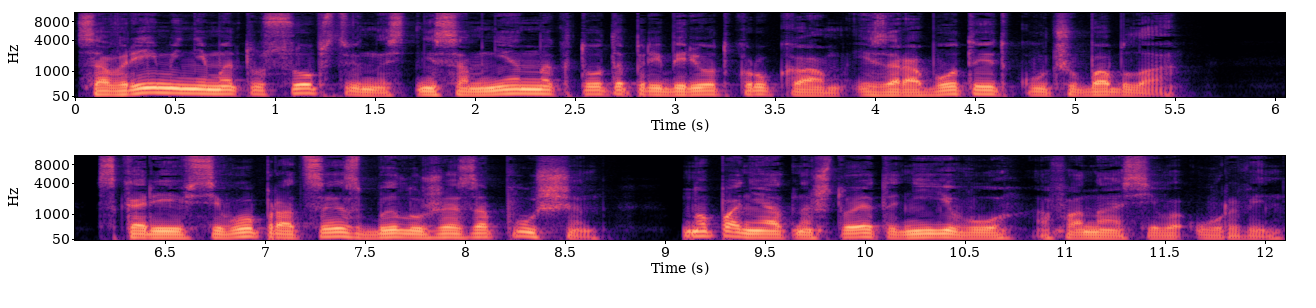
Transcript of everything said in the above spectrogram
Со временем эту собственность, несомненно, кто-то приберет к рукам и заработает кучу бабла. Скорее всего, процесс был уже запущен, но понятно, что это не его, Афанасьева, уровень.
